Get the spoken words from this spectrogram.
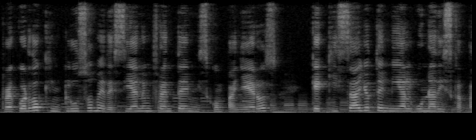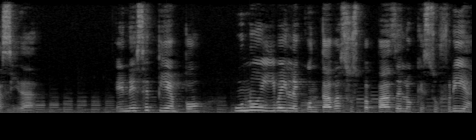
Recuerdo que incluso me decían enfrente de mis compañeros que quizá yo tenía alguna discapacidad. En ese tiempo uno iba y le contaba a sus papás de lo que sufría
